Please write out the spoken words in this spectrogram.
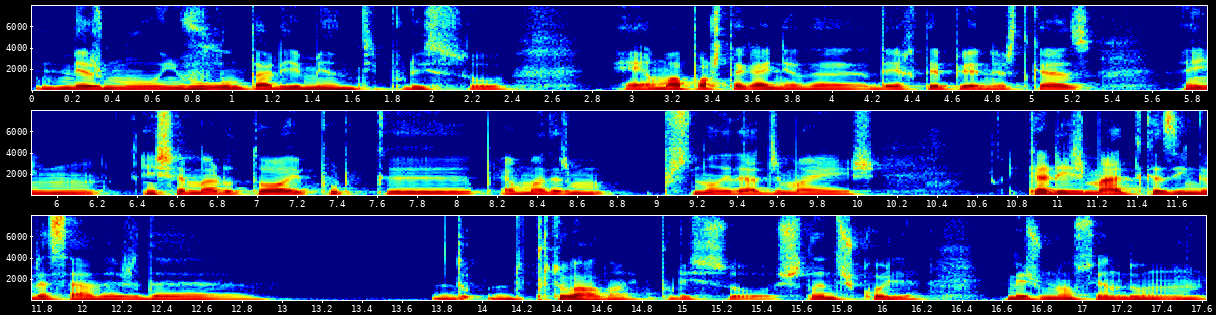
mesmo involuntariamente, e por isso é uma aposta ganha da, da RTP neste caso em, em chamar o Toy porque é uma das personalidades mais carismáticas e engraçadas da, de, de, Portugal, não é? Por isso, excelente escolha, mesmo não sendo um,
